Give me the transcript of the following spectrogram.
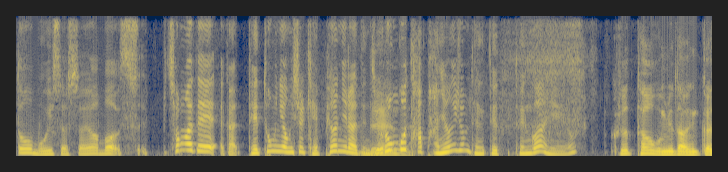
또뭐 있었어요? 뭐 수- 청와대 그러니까 대통령실 개편이라든지 네네. 이런 거 다 반영이 좀 된 거 아니에요? 그렇다고 봅니다. 그러니까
